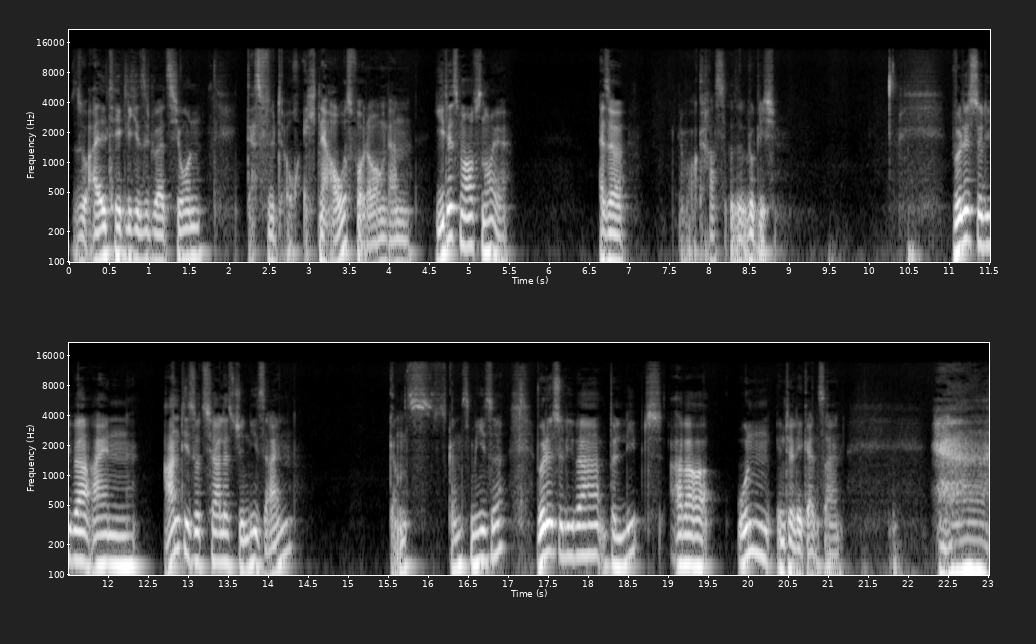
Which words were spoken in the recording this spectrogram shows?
so alltägliche Situationen, das wird auch echt eine Herausforderung dann. Jedes Mal aufs Neue. Also, Boah, krass, also wirklich. Würdest du lieber ein antisoziales Genie sein? Ganz, ganz miese. Würdest du lieber beliebt, aber unintelligent sein? Ja.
